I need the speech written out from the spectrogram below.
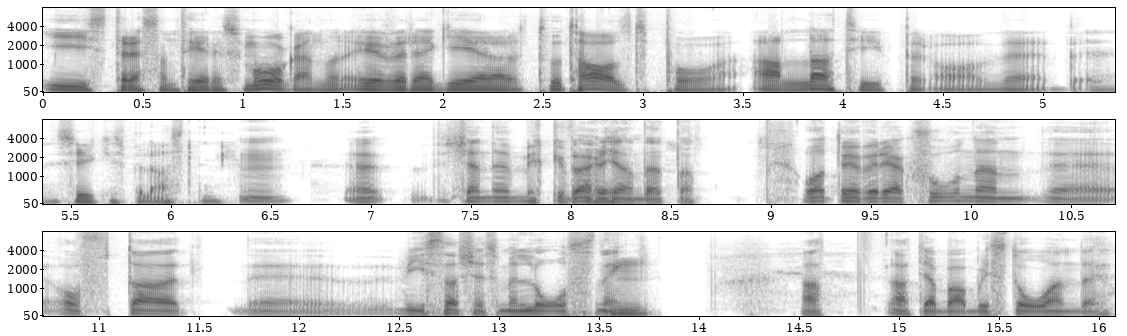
i stresshanteringsförmågan. Man överreagerar totalt på alla typer av eh, psykisk belastning. Mm. Jag känner mycket väl igen detta. Och att överreaktionen eh, ofta eh, visar sig som en låsning. Mm. Att, att jag bara blir stående.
